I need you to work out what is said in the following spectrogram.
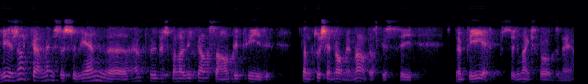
les gens quand même se souviennent euh, un peu de ce qu'on a vécu ensemble, et puis ça me touche énormément parce que c'est un pays absolument extraordinaire.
